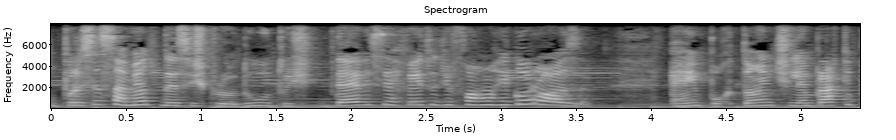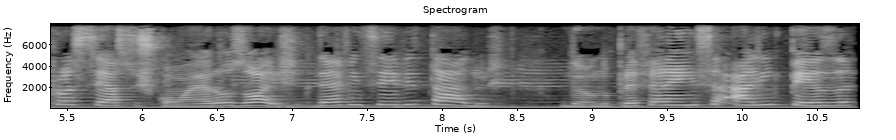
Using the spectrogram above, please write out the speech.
O processamento desses produtos deve ser feito de forma rigorosa. É importante lembrar que processos com aerosóis devem ser evitados, dando preferência à limpeza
